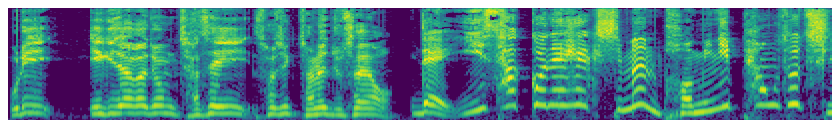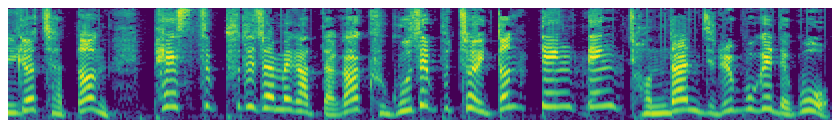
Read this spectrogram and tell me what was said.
우리 이 기자가 좀 자세히 소식 전해주세요. 네, 이 사건의 핵심은 범인이 평소 즐겨 찾던 패스트푸드점에 갔다가 그곳에 붙여있던 땡땡 전단지를 보게 되고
